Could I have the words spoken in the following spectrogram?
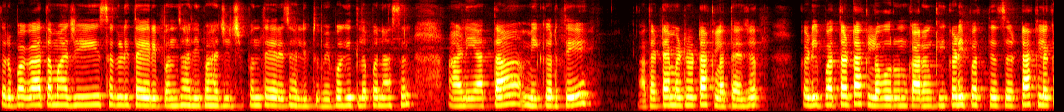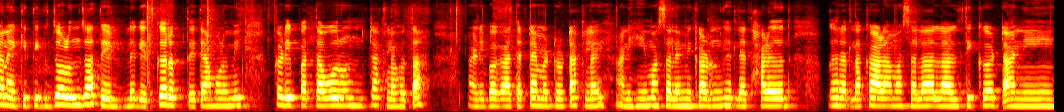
तर बघा आता माझी सगळी तयारी पण झाली भाजीची पण तयारी झाली तुम्ही बघितलं पण असेल. आणि आता मी करते आता टॅमॅटो टाकला त्याच्यात. कढीपत्ता टाकला वरून कारण की कढीपत्त्याचं टाकलं का नाही की ती जळून जाते लगेच करपते. त्यामुळे मी कढीपत्ता वरून टाकला होता. आणि बघा आता टॅमॅटो टाकला आहे आणि ही मसाले मी काढून घेतल्यात. हळद घरातला काळा मसाला लाल तिखट आणि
